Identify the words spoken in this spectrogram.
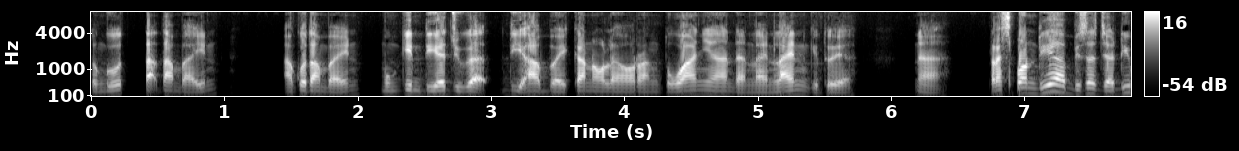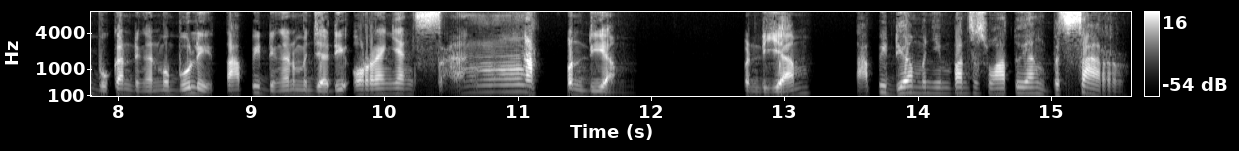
tunggu tak tambahin, aku tambahin, mungkin dia juga diabaikan oleh orang tuanya dan lain-lain gitu ya. Nah, respon dia bisa jadi bukan dengan membuli, tapi dengan menjadi orang yang sangat pendiam. Pendiam, tapi dia menyimpan sesuatu yang besar.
